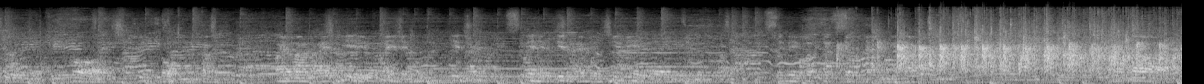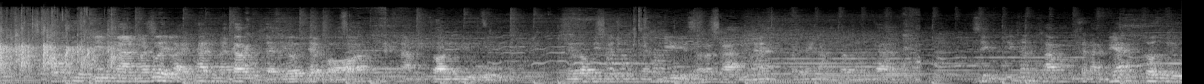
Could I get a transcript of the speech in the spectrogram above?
พูดเนี่ยก็ชื่นชมนะครับไปมาหลายที่ไม่เห็นที่ไหนไม่เห็นที่ไหนเหมือนที่นี่เลยที่นี่ก็จัดเข้มแข็งนะครับ ผมมีทีมงานมาด้วยหลายท่านนะครับ แต่เดี๋ยวจะขอแนะนำตอนอยู่เดี๋ยวเรามีประชุมกันที่สารการนะไปแนะนำตอนนั้นได้สิ่งที่ท่านทำขนาดนี้ก็คือ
